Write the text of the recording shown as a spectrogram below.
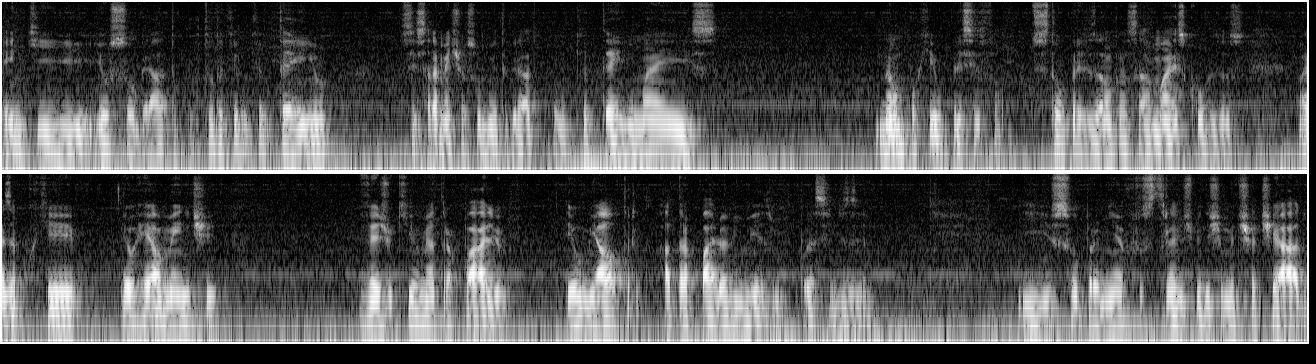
em que eu sou grato por tudo aquilo que eu tenho. Sinceramente, eu sou muito grato pelo que eu tenho, mas não porque eu preciso estou precisando alcançar mais coisas, mas é porque eu realmente vejo que eu me atrapalho, eu me auto atrapalho a mim mesmo, por assim dizer. E isso para mim é frustrante, me deixa muito chateado,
